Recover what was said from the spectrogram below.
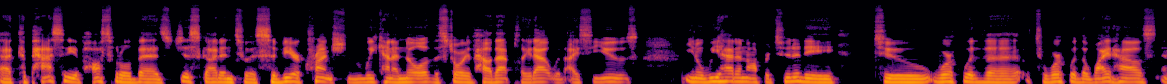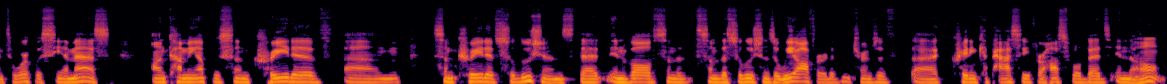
uh, capacity of hospital beds just got into a severe crunch. And we kind of know the story of how that played out with ICUs. You know, we had an opportunity to work with the to work with the White House and to work with CMS on coming up with some creative um, some creative solutions that involve some of some of the solutions that we offered in terms of uh, creating capacity for hospital beds in the home.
